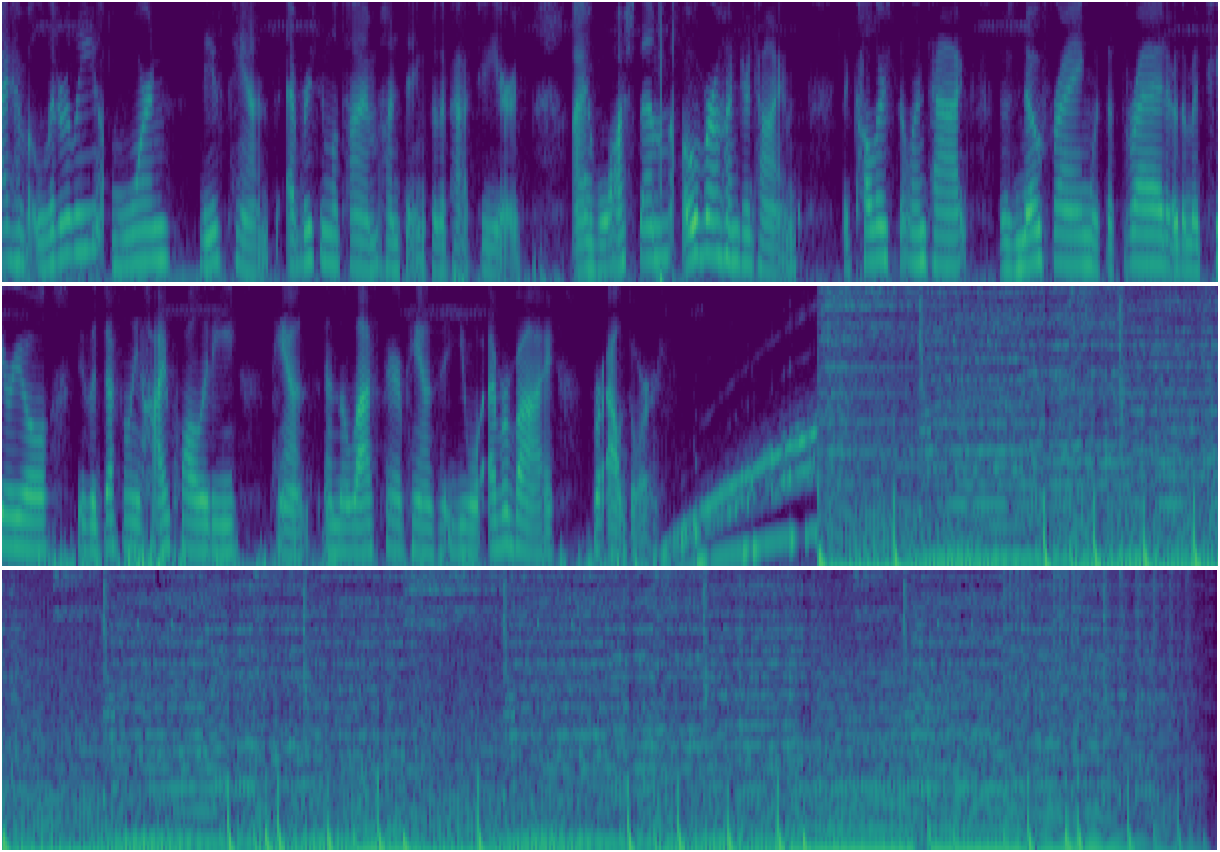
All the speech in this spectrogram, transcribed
I have literally worn these pants every single time hunting for the past two years. I have washed them over a hundred times. The color's still intact. There's no fraying with the thread or the material. These are definitely high quality pants and the last pair of pants that you will ever buy for outdoors.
